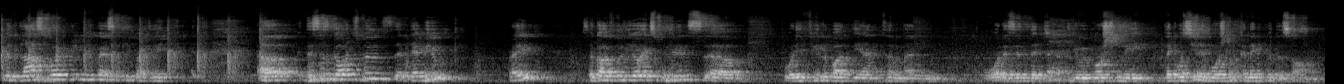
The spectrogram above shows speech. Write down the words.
The last word will be by Simpaji. Uh, this is God's Will's debut, right? So God's Will, your experience, uh, what do you feel about the anthem and what is it that you emotionally, like what's your emotional connect with the song?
